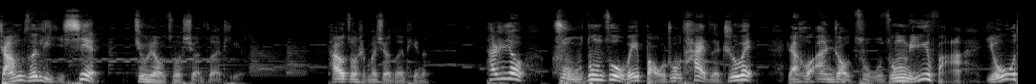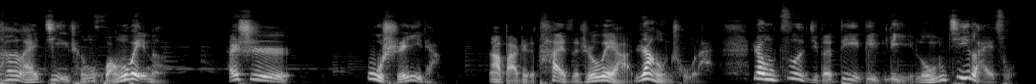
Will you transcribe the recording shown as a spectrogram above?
长子李宪就要做选择题了。他要做什么选择题呢？他是要主动作为保住太子之位，然后按照祖宗礼法由他来继承皇位呢，还是务实一点啊，把这个太子之位啊让出来，让自己的弟弟李隆基来做？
